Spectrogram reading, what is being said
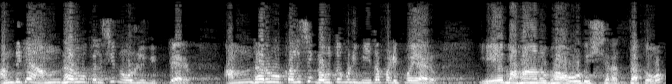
అందుకే అందరూ కలిసి నోళ్ళు విప్పారు. అందరూ కలిసి గౌతముడి మీద పడిపోయారు. ఏ మహానుభావుడు శ్రద్ధతో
